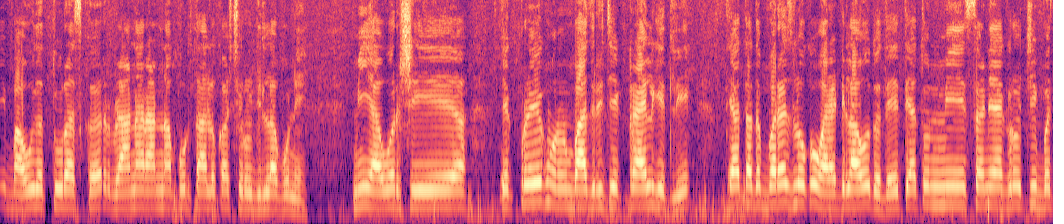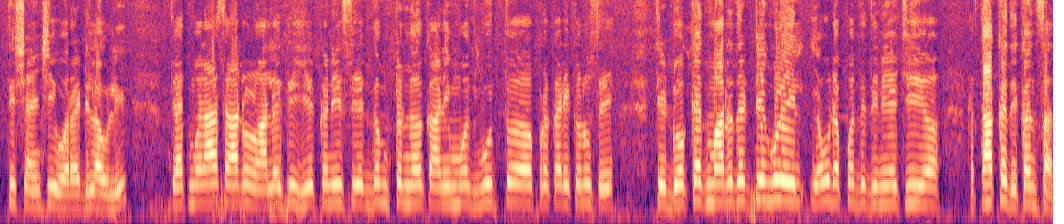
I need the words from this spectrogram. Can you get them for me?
मी भाऊ दत्तू रासकर राहणार अण्णापूर तालुका शिरूर जिल्हा पुणे. मी यावर्षी एक प्रयोग म्हणून बाजरीची एक ट्रायल घेतली. त्यात आता बऱ्याच लोक व्हरायटी लावत होते. त्यातून मी सनी ॲग्रोची बत्तीस शहाऐंशी व्हरायटी लावली. त्यात मला असं आढळून आलं की हे कणीस एकदम टणक आणि मजबूत प्रकारे कणूस आहे. ते डोक्यात मारलं तर टेंगुळ येईल एवढ्या पद्धतीने याची ताकद आहे कणसात.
